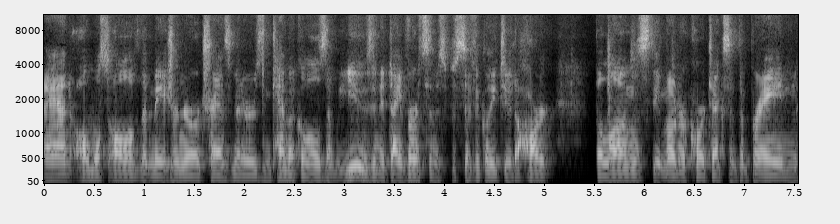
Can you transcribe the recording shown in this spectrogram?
and almost all of the major neurotransmitters and chemicals that we use, and it diverts them specifically to the heart, the lungs, the motor cortex of the brain,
